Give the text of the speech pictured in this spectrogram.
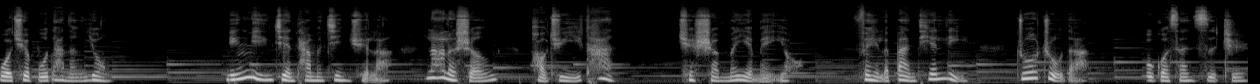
我却不大能用。明明见他们进去了，拉了绳，跑去一看，却什么也没有。费了半天力，捉住的不过三四只。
